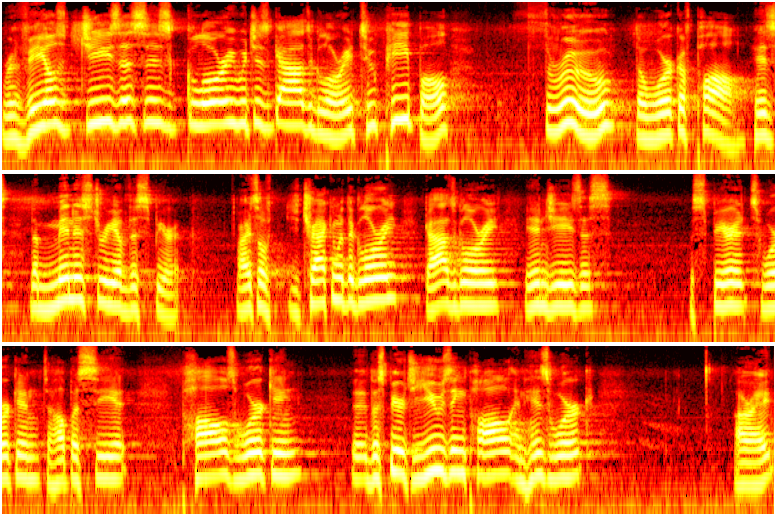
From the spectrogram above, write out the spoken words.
reveals Jesus' glory, which is God's glory, to people through the work of Paul, his the ministry of the Spirit. All right, so you're tracking with the glory, God's glory in Jesus. The Spirit's working to help us see it. Paul's working the Spirit's using Paul and his work. All right.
